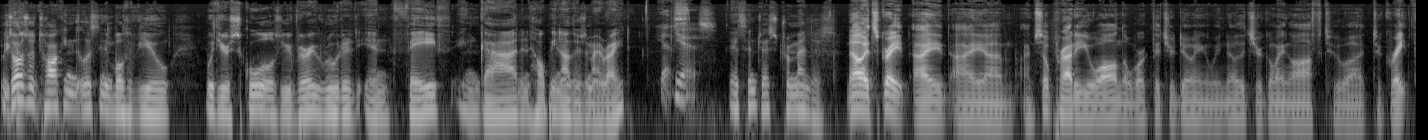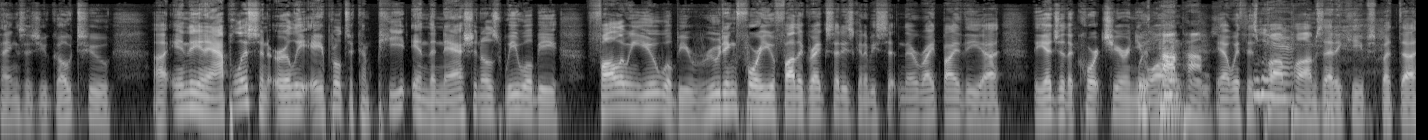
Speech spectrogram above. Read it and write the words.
I was also talking, listening to both of you with your schools. You're very rooted in faith, in God, and helping others. Am I right? Yes. Yes. It's that's tremendous. No, it's great. I I um, I'm so proud of you all and the work that you're doing, and we know that you're going off to uh, to great things as you go to uh, Indianapolis in early April to compete in the Nationals. We will be following you. We'll be rooting for you. Father Greg said he's going to be sitting there right by the uh, the edge of the court cheering you With on. pom-poms. Yeah, with his Yeah. pom poms that he keeps. But uh,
